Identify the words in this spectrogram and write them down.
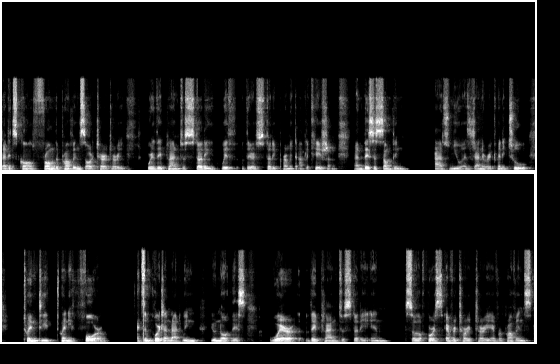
that it's called from the province or territory where they plan to study with their study permit application. And this is something as new as January 22, 2024. It's important that we you note this, where they plan to study in. So of course, every territory, every province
